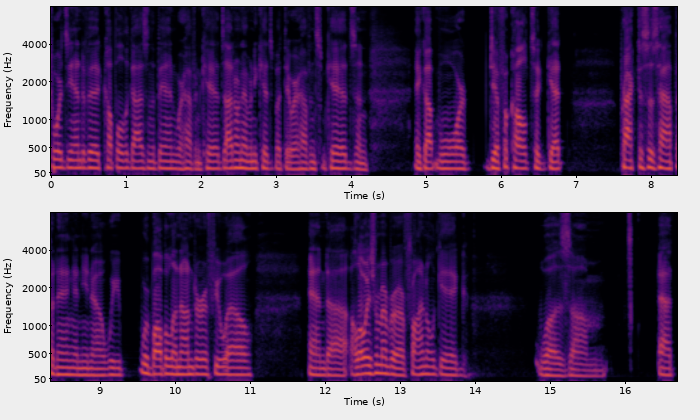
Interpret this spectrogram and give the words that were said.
towards the end of it a couple of the guys in the band were having kids. I don't have any kids but they were having some kids and it got more difficult to get practices happening and you know we were bubbling under if you will and uh, i'll always remember our final gig was um, at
